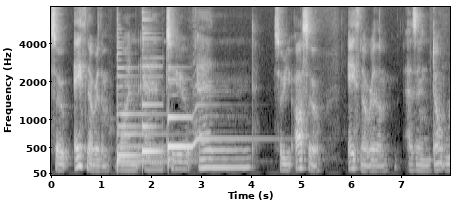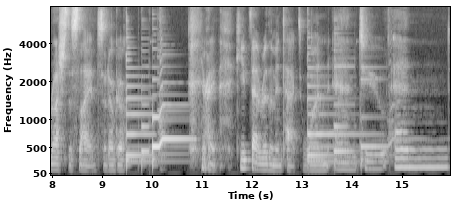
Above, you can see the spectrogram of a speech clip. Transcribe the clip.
So eighth note rhythm, one and two and. So you also eighth note rhythm, as in don't rush the slide. So don't go. right. Keep that rhythm intact. One and two and.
